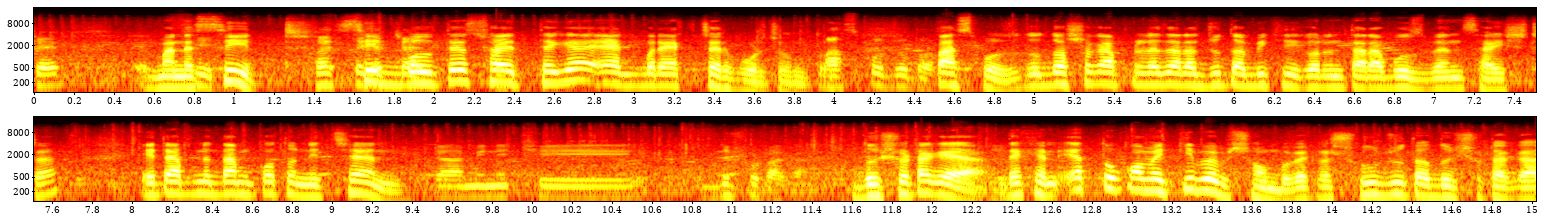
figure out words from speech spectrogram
চার মানে সিট সিট বলতে ছয় থেকে একবার এক চার পর্যন্ত। পাঁচ পর্যন্ত। পাঁচ পর্যন্ত। দর্শক আপনারা যারা জুতা বিক্রি করেন তারা বুঝবেন সাইজটা। এটা আপনার দাম কত নিচ্ছেন? আমি নিচ্ছি দুশো টাকা। দুশো টাকা। দেখেন এত কমে কীভাবে সম্ভব? একটা শু জুতা দুশো টাকা।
